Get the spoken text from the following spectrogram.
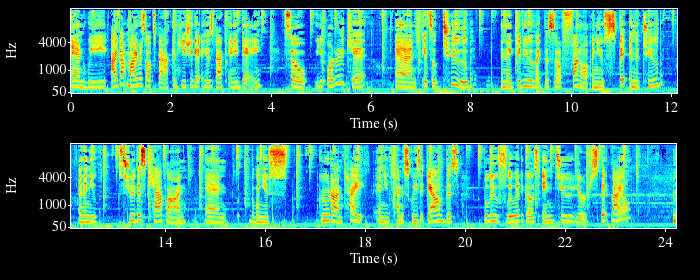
and we I got my results back, and he should get his back any day. So you order the kit, and it's a tube, and they give you like this little funnel, and you spit in the tube, and then you screw this cap on, and when you screw it on tight and you kind of squeeze it down, this blue fluid goes into your spit vial.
